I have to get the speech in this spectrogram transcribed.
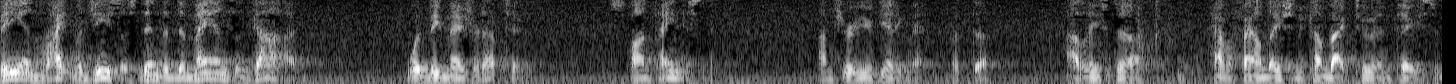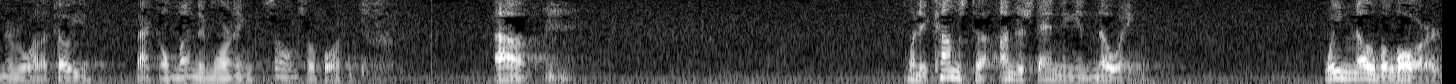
being right with Jesus, then the demands of God would be measured up to spontaneously. I'm sure you're getting that, but uh, at least uh, have a foundation to come back to and tell you. Remember what I told you back on Monday morning, so on and so forth. Uh, when it comes to understanding and knowing, we know the Lord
